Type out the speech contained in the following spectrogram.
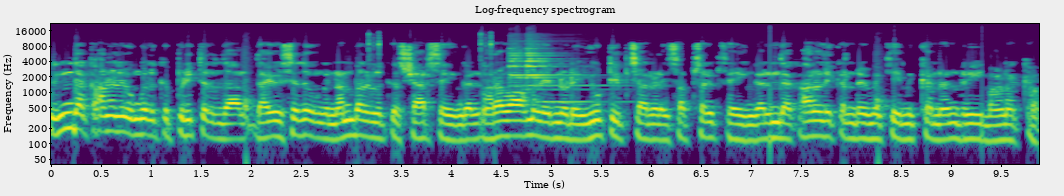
இந்த காணொளி உங்களுக்கு பிடித்திருந்தால் தயவு செய்து உங்கள் நண்பர்களுக்கு ஷேர் செய்யுங்கள். மறவாமல் என்னுடைய யூடியூப் சேனலை சப்ஸ்கிரைப் செய்யுங்கள். இந்த காணொலி கண்டமைக்கு மிக்க நன்றி. வணக்கம்.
